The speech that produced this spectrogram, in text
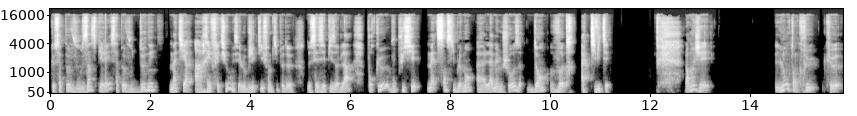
que ça peut vous inspirer, ça peut vous donner matière à réflexion, et c'est l'objectif un petit peu de, ces épisodes-là, pour que vous puissiez mettre sensiblement euh, la même chose dans votre activité. Alors moi, j'ai longtemps cru que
